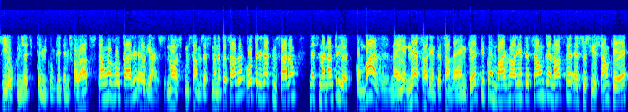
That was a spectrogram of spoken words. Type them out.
que eu conheço, que tenho, com quem tenho falado, estão a voltar. Aliás, nós começamos a semana passada, outras já começaram na semana anterior, com base nessa orientação da ANCAP e com base na orientação da nossa associação, que é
